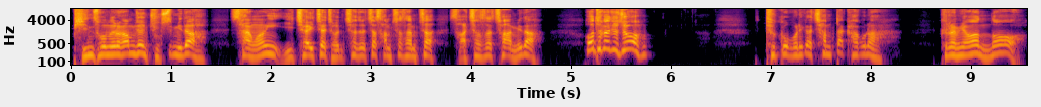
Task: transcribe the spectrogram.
빈손으로 가면 전 죽습니다. 상황이 2차, 2차, 전차, 전차, 3차, 3차, 4차, 4차 합니다. 어떡하죠, 저? 듣고 보니까 참 딱하구나. 그러면 너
